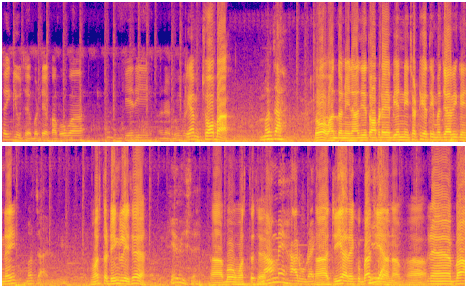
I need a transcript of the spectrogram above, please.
થઈ ગયું છે. બટેકા પૌવા કેરી અને ડુંગળી. કેમ છો બા? મજા. તો વાંધો નહીં. આજે તો આપણે બેનની છઠ્ઠી હતી. મજા આવી ગઈ નહીં? મજા આવી મસ્ત ઢીંગલી છે? કેવી છે? હા બહુ મસ્ત છે. નામે સારું રાખ્યું. હા જીયા રાખ્યું બા જીયા. નામ. હા. અને બા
